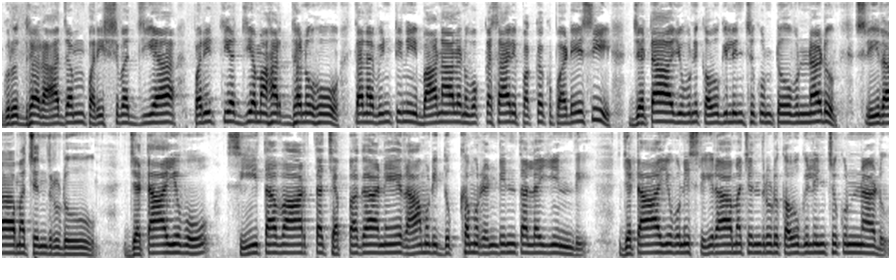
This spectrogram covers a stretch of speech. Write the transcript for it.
గృధ్రరాజం పరిష్వజ్య పరిత్యజ్య మహర్ధను తన వింటిని బాణాలను ఒక్కసారి పక్కకు పడేసి జటాయువుని కౌగిలించుకుంటూ ఉన్నాడు శ్రీరామచంద్రుడు. జటాయువు సీత వార్త చెప్పగానే రాముడి దుఃఖము రెండింతలయ్యింది. జటాయువుని శ్రీరామచంద్రుడు కౌగిలించుకున్నాడు.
